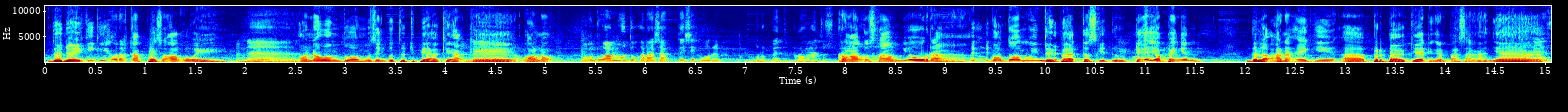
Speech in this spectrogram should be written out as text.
donya iki ki ora kabeh soal kowe benar ana wong tuamu sing kudu dibahagiake Bener. Ana wong tuamu tuh sakti sih urip uripnya 200 tahun 200 tahun ki ora wong tuamu duwe batas gitu dia ya pengen ndelok anak iki eh, berbahagia dengan pasangannya Yes.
